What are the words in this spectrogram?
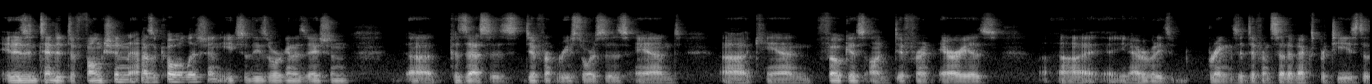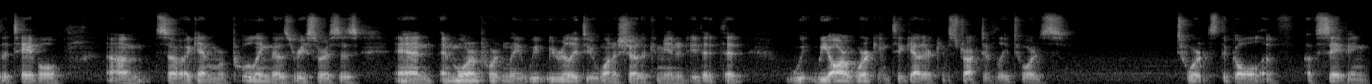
it is intended to function as a coalition. Each of these organizations uh, possesses different resources and uh, can focus on different areas. Uh, you know, everybody brings a different set of expertise to the table. Um, so again, we're pooling those resources, and and more importantly, we, we really do want to show the community that that we, we are working together constructively towards towards the goal of of saving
